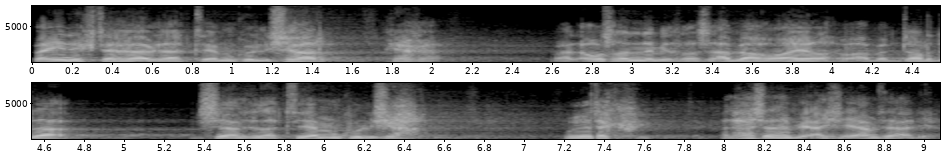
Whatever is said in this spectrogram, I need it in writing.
فإن اكتفى بثلاثة أيام من كل شهر كفى. قال أوصى النبي صلى الله عليه وسلم أبا هريرة وأبا الدرداء بصيام ثلاثة أيام من كل شهر. وهي تكفي. الحسنة بعشر أمثالها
